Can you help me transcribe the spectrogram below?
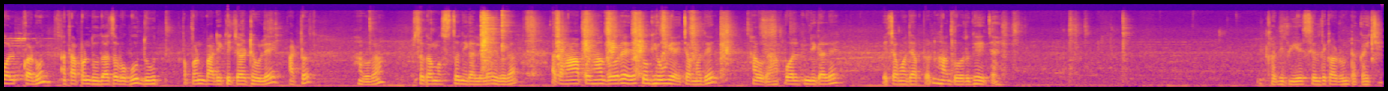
पल्प काढून. आता आपण दुधाचं बघू. दूध आपण बारीक याच्यावर ठेवले आटत. हा बघा सगळा मस्त निघालेला आहे बघा. आता हा आपण हा गर आहे तो घेऊया याच्यामध्ये. हा बघा हा पल्प निघाला आहे याच्यामध्ये आपण हा गर घ्यायचा आहे. एखादी बी असेल ते काढून टाकायची.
